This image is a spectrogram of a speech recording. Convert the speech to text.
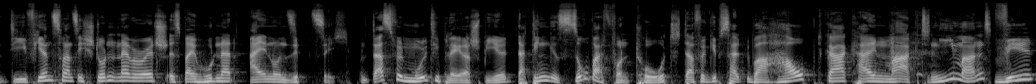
die 24-Stunden-Average ist bei 171. Und das für ein Multiplayer-Spiel, das Ding ist so weit von tot, dafür gibt es halt überhaupt gar keinen Markt. Niemand will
